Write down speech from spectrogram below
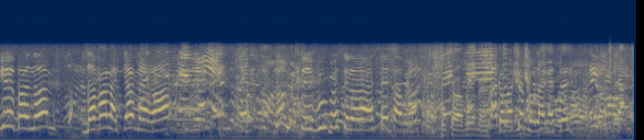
vieux bonhomme devant la caméra. C'est vous, monsieur. Faut quand même un Comment ça pour l'arrêter?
